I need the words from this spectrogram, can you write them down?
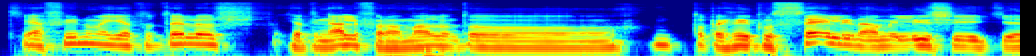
Και αφήνουμε για το τέλος, για την άλλη φορά μάλλον, το, το παιχνίδι που θέλει να μιλήσει και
